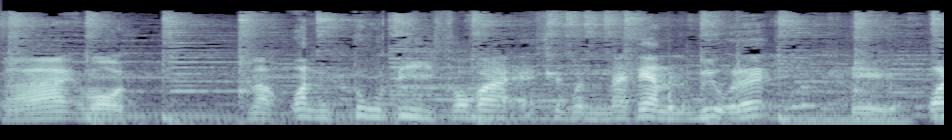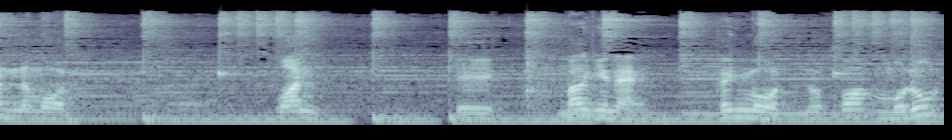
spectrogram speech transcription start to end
Đấy một. Là one two three four five seven nine ten ví dụ đấy. Thì one là một. One. Thì bao nhiêu này kênh một nó có một nút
